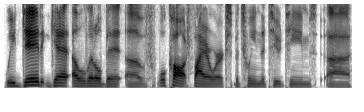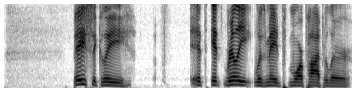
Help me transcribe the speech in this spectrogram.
we did get a little bit of we'll call it fireworks between the two teams uh, basically it it really was made more popular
